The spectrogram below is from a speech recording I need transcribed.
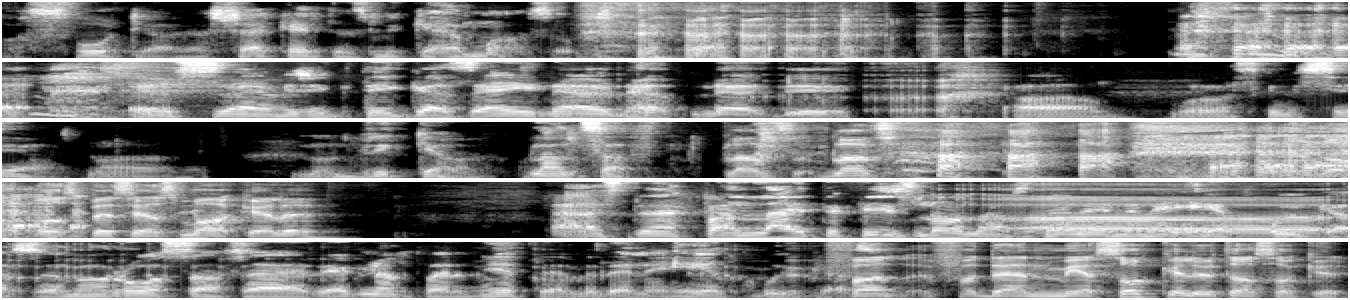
Vad svårt ja. Jag käkar inte ens mycket hemma alltså. så jag försöker tänka så här, nej, nej, nej. Det, ja, vad ska vi säga? Någon, någon dricka, blandsaft. Blands, blands. någon, någon speciell smak eller? Alltså den här Fun Light, det finns någon alltså, den, är, den är helt sjuk alltså. Någon rosa så här, jag glömde vad den heter men den är helt sjuk alltså. Fun, den med socker eller utan socker?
